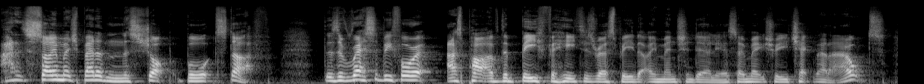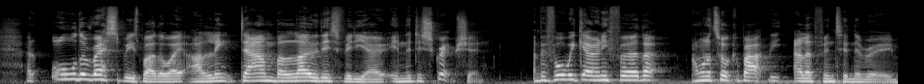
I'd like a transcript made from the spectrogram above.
and it's so much better than the shop bought stuff. There's a recipe for it as part of the beef fajitas recipe that I mentioned earlier, so make sure you check that out. And all the recipes, by the way, are linked down below this video in the description. And before we go any further, I want to talk about the elephant in the room.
